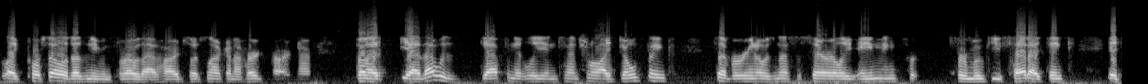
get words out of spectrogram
like Porcello doesn't even throw that hard, so it's not going to hurt Gardner. But yeah, that was definitely intentional. I don't think Severino was necessarily aiming for for Mookie's head. I think it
